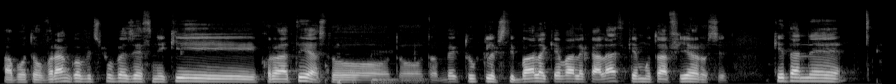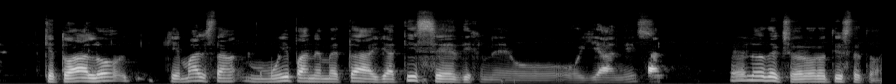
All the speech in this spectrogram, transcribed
από το Βράγκοβιτς που παίζει εθνική Κροατία στο το, το μπέκ του κλέψει την μπάλα και έβαλε καλάθι και μου το αφιέρωσε και ήταν και το άλλο και μάλιστα μου είπανε μετά γιατί σε έδειχνε ο, ο Γιάννης ε, λέω δεν ξέρω ρωτήστε το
